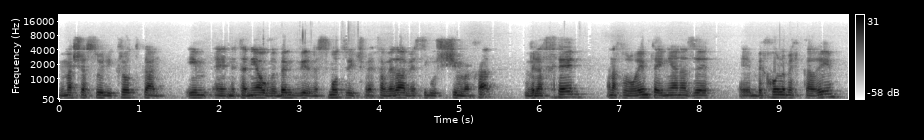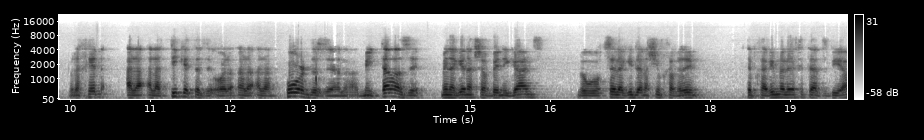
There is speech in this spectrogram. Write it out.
ממה שעשוי לקרות כאן עם אה, נתניהו ובן גביר וסמוטריץ' וחבריו ישיגו 61, ולכן אנחנו רואים את העניין הזה אה, בכל המחקרים, ולכן על, על הטיקט הזה, או על, על, על הקורד הזה, על המיתר הזה, מנגן עכשיו בני גנץ, והוא רוצה להגיד לאנשים, חברים, אתם חייבים ללכת להצביע,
